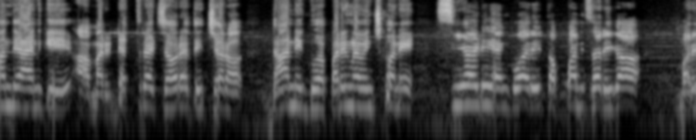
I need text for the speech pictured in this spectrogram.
మంది ఆయనకి మరి డెత్ థ్రెట్స్ ఎవరైతే ఇచ్చారో దాన్ని పరిగణించుకొని సిఐడి ఎంక్వైరీ తప్పనిసరిగా మరి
